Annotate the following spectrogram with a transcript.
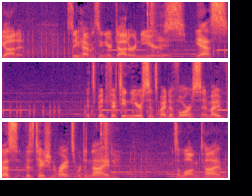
Got it. So you haven't seen your daughter in years? Yes. It's been 15 years since my divorce, and my vis visitation rights were denied. That's a long time.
